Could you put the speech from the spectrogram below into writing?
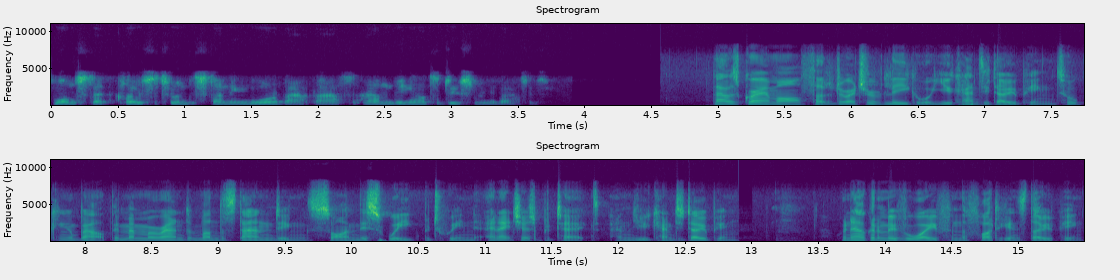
one step closer to understanding more about that and being able to do something about it. That was Graham Arthur, the Director of Legal at UK Anti-Doping, talking about the Memorandum of Understanding signed this week between NHS Protect and UK Anti-Doping. We're now going to move away from the fight against doping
